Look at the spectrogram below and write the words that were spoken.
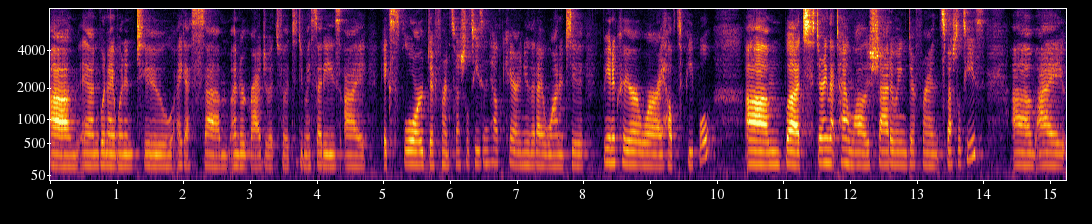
Um, and when I went into, I guess, um, undergraduate to, to, do my studies, I explored different specialties in healthcare. I knew that I wanted to be in a career where I helped people. Um, but during that time, while I was shadowing different specialties, um, I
